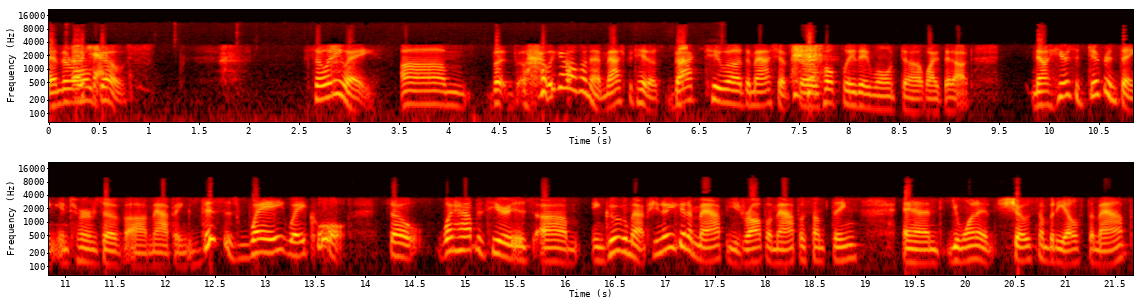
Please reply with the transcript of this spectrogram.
And they're all ghosts. So anyway, um, but how we get off on that mashed potatoes? Back to uh, the mashup. So hopefully they won't uh, wipe that out. Now here's a different thing in terms of uh, mapping. This is way way cool. So what happens here is um, in Google Maps, you know, you get a map, you drop a map of something, and you want to show somebody else the map.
